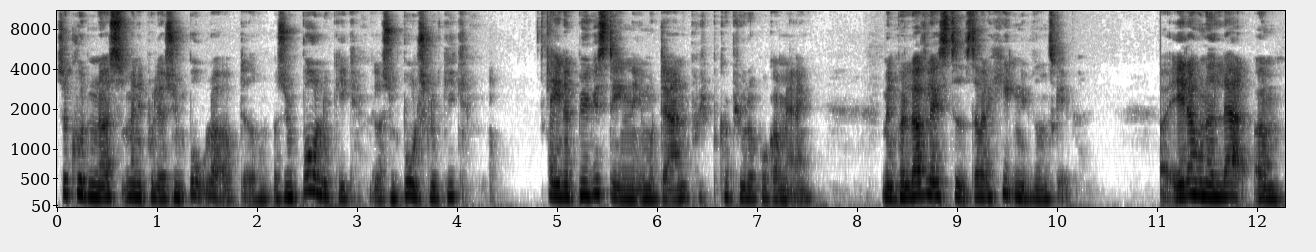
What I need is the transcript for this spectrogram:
så kunne den også manipulere symboler, opdagede hun. Og symbollogik, eller symbolsk logik, er en af byggestenene i moderne computerprogrammering. Men på Lovelace tid, så var det helt ny videnskab. Og Ada, hun havde lært om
